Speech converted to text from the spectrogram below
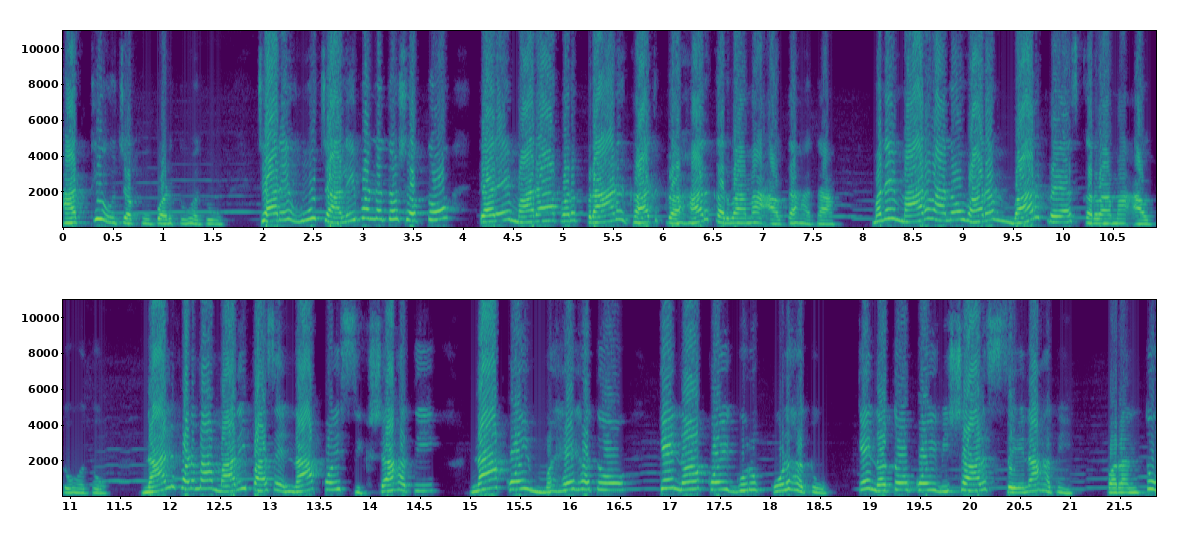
હાથથી ઉચકવું પડતું હતું. જ્યારે હું ચાલી પણ નતો શકતો, ત્યારે મારા પર પ્રાણઘાત પ્રહાર કરવામાં આવતા હતા. મને મારવાનો વારંવાર પ્રયાસ કરવામાં આવતો હતો. નાનપણમાં મારી પાસે ના કોઈ શિક્ષા હતી, ના કોઈ મહેલ હતો કે ન કોઈ ગુરુકુળ હતું, કે ન તો કોઈ વિશાળ સેના હતી. પરંતુ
